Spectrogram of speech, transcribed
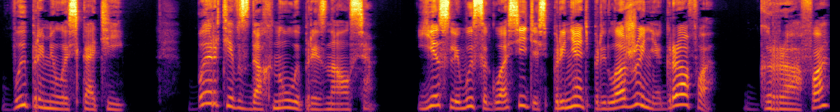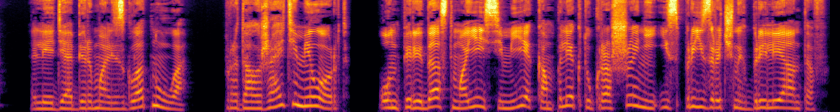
выпрямилась Кати. Берти вздохнул и признался. Если вы согласитесь принять предложение графа... Графа? Леди Абермаль сглотнула. «Продолжайте, милорд. Он передаст моей семье комплект украшений из призрачных бриллиантов»,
